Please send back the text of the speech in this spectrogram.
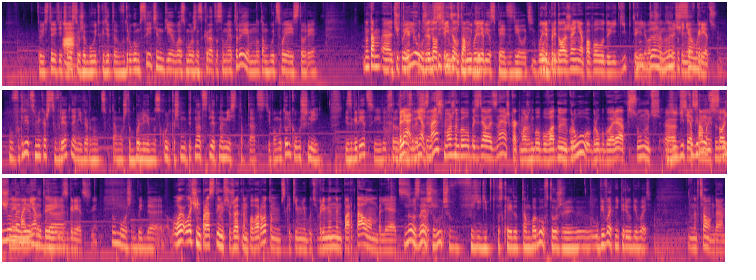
То есть третья А. часть уже будет где-то в другом сеттинге, возможно, с Кратосом и Атреем, но там будет своя история. Ну там, э, типа что-то я ее уже видос видел, там будет были, для PS5 сделать. были Он- предложения по поводу Египта Ну или да, вообще это возвращения в самое- Грецию. Ну, в Грецию, мне кажется, вряд ли они вернутся, потому что, блин, ну сколько ж ему 15 лет на месте топтаться. Типа, мы только ушли из Греции, и тут сразу Бля, нет, знаешь, можно было бы сделать, знаешь, как можно было бы в одну игру, грубо говоря, всунуть э, Египет все самые? Ну, сочные наверно, моменты да. из Греции. Ну, может быть, да. О- очень простым сюжетным поворотом, с каким-нибудь временным порталом, блядь. Ну, знаешь, прочее. лучше в Египет пускай идут там богов тоже э, убивать, не переубивать. Ну, в целом, да.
